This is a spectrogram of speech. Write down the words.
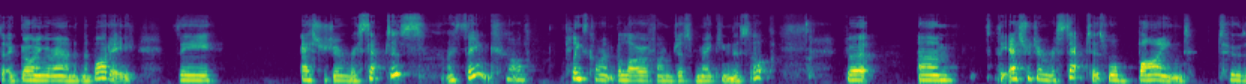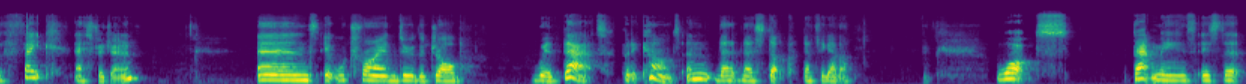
that are going around in the body the estrogen receptors i think I'll please comment below if I'm just making this up. But um, the estrogen receptors will bind to the fake estrogen and it will try and do the job with that, but it can't. And they're, they're stuck, they're together. What that means is that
